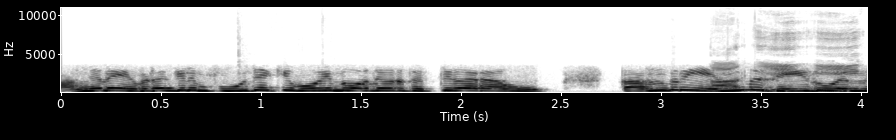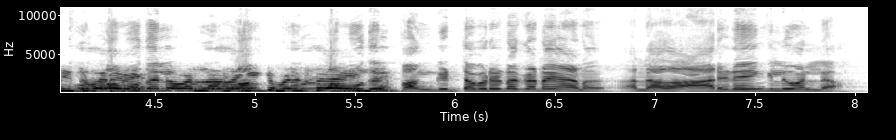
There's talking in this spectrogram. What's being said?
അങ്ങനെ എവിടെങ്കിലും പൂജയ്ക്ക് പോയി എന്ന് പറഞ്ഞ ഒരു തെറ്റുകാരാവും. തന്ത്രി എന്ത് ചെയ്തു എന്ന് ഇതുവരെ എനിക്ക് കുള- മനസ്സിലായില്ല. പങ്കിട്ടവരുടെ കടയാണ്. അല്ലാതെ ആരുടെയെങ്കിലും അല്ല.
